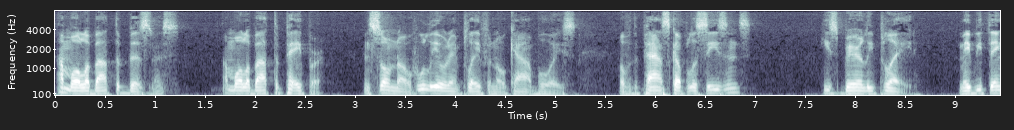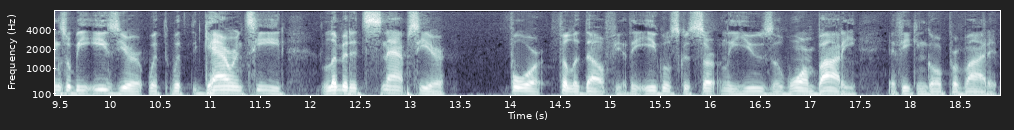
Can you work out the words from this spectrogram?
I'm all about the business. I'm all about the paper. And so, no, Julio didn't play for no Cowboys. Over the past couple of seasons, he's barely played. Maybe things will be easier with, with guaranteed limited snaps here for Philadelphia. The Eagles could certainly use a warm body if he can go provide it.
